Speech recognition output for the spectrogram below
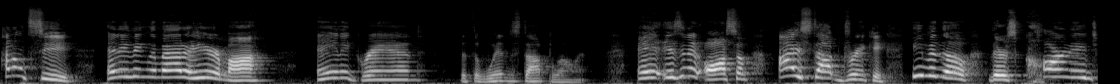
I don't see anything the matter here, Ma. Ain't it grand that the wind stopped blowing? Eh, isn't it awesome? I stopped drinking, even though there's carnage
